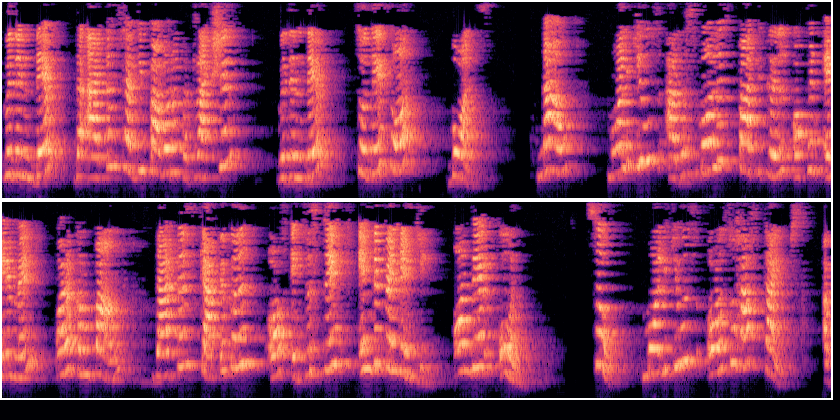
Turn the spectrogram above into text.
within them. The atoms have the power of attraction within them. So they form bonds. Now molecules are the smallest particle of an element or a compound that is capable of existing independently on their own. So, molecules also have types. अब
